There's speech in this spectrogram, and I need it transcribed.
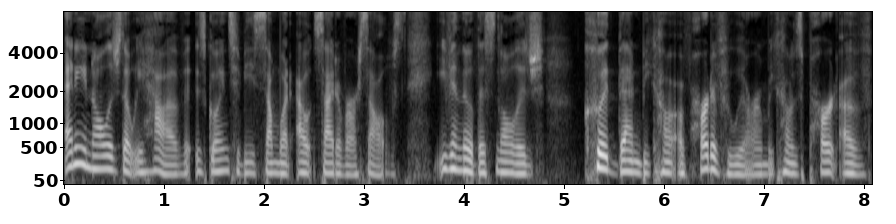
any knowledge that we have is going to be somewhat outside of ourselves, even though this knowledge could then become a part of who we are and becomes part of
